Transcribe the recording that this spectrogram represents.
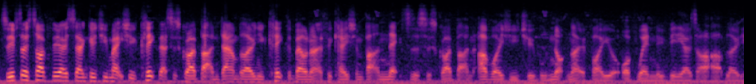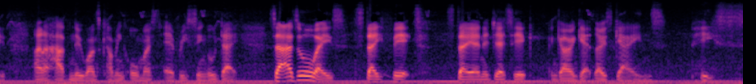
So if those type of videos sound good to you, make sure you click that subscribe button down below and you click the bell notification button next to the subscribe button. Otherwise YouTube will not notify you of when new videos are uploaded. And I have new ones coming almost every single day. So as always, stay fit, stay energetic and go and get those gains. Peace.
